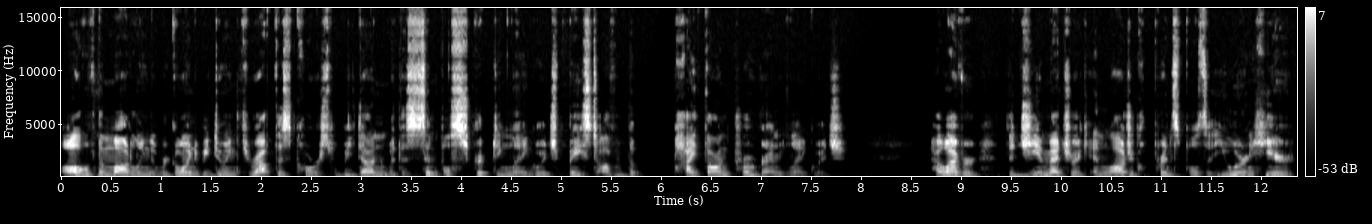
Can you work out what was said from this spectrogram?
All of the modeling that we're going to be doing throughout this course will be done with a simple scripting language based off of the Python programming language. However, the geometric and logical principles that you learn here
